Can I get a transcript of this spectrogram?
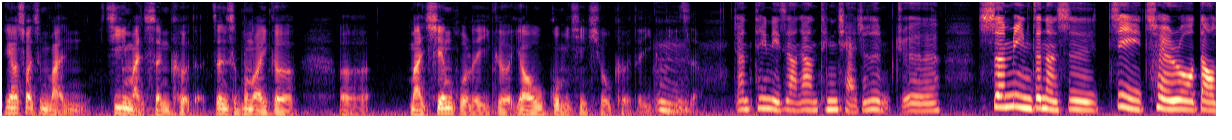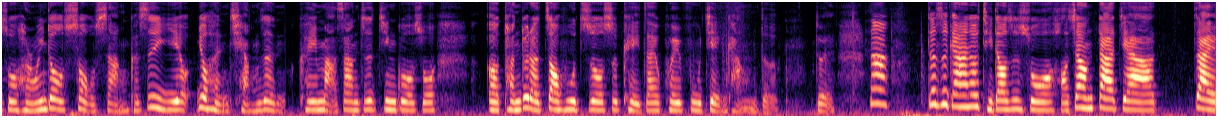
应该算是蛮记忆蛮深刻的。真的是碰到一个呃蛮鲜活的一个药物过敏性休克的一个例子啊。这样听理事长这样听起来，就是觉得生命真的是既脆弱到说很容易都受伤，可是也有又很强韧，可以马上就是经过说呃团队的照护之后是可以再恢复健康的。对，那但是刚刚都提到是说，好像大家在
